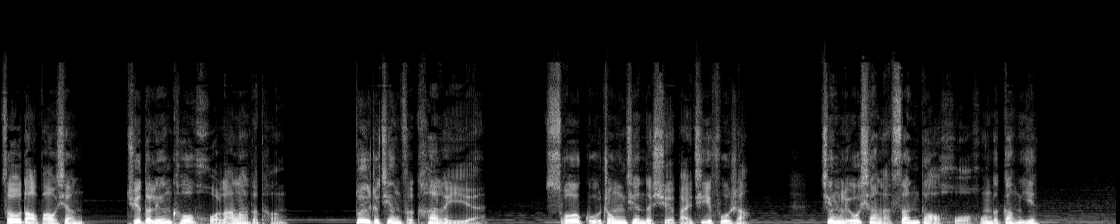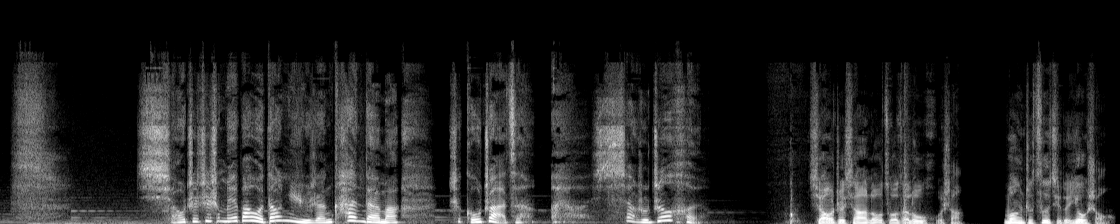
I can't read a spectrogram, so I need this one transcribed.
走到包厢，觉得领口火辣辣的疼，对着镜子看了一眼，锁骨中间的雪白肌肤上。竟留下了三道火红的杠印。乔治这是没把我当女人看待吗？这狗爪子，哎呀，下手真狠。乔治下楼坐在路虎上，望着自己的右手。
